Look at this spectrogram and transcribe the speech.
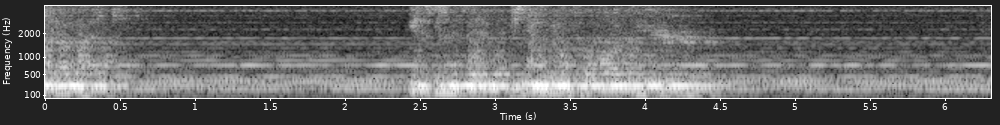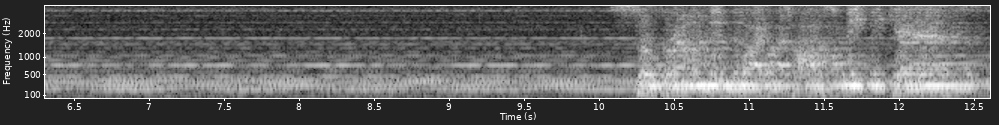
you like it? Isn't it beautiful up here? Surrounded by cosmic gas.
